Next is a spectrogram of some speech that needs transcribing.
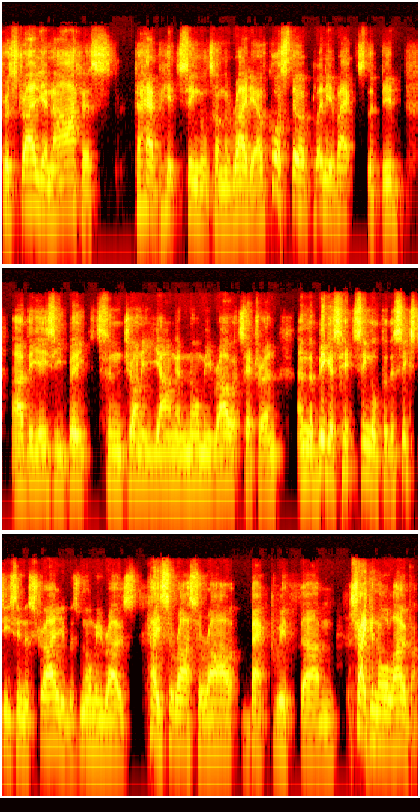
for Australian artists to have hit singles on the radio. Of course, there were plenty of acts that did uh, the Easybeats and Johnny Young and Normie Rowe, etc. And, and the biggest hit single for the 60s in Australia was Normie Rowe's Que Sera Sera, backed with um, Shakin' All Over.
